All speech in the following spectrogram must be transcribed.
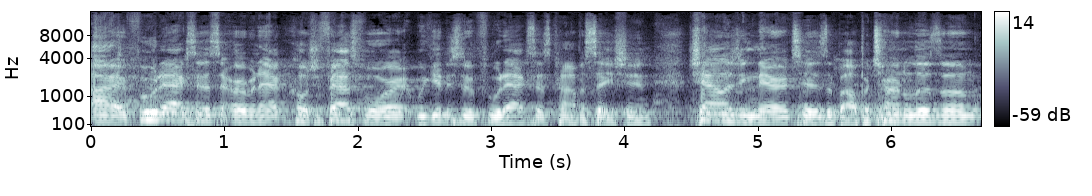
all right, food access and urban agriculture. Fast forward, we get into the food access conversation, challenging narratives about paternalism,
